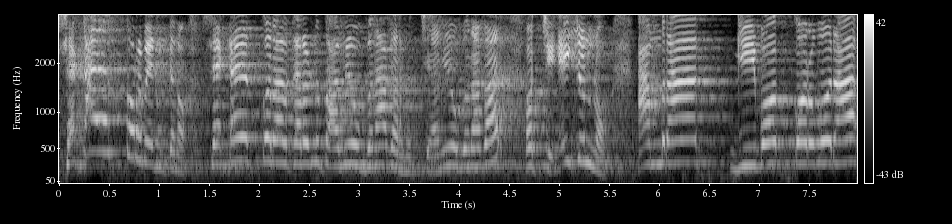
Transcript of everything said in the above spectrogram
শেখায়ত করবেন কেন? শেখায়ত করার কারণে তো আমিও গুণাগার হচ্ছে, আমিও গুণাগার হচ্ছে। এই জন্য আমরা গিবত করব না।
